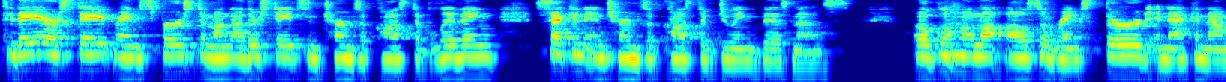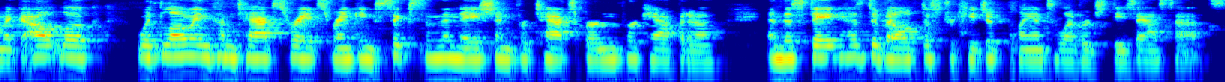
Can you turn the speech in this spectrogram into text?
Today, our state ranks first among other states in terms of cost of living, second in terms of cost of doing business. Oklahoma also ranks third in economic outlook, with low income tax rates ranking sixth in the nation for tax burden per capita. And the state has developed a strategic plan to leverage these assets.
